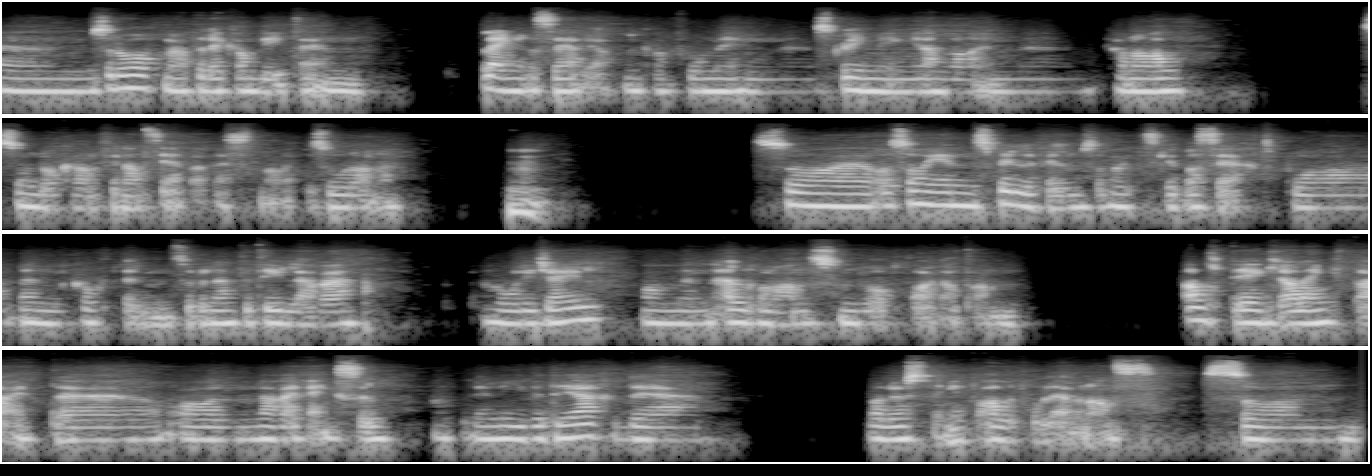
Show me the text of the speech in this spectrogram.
Um, så da håper vi at det kan bli til en lengre serie. At vi kan få med en eh, streaming eller en kanal som da kan finansiere resten av episodene. Mm. Så, eh, og så har jeg en spillefilm som faktisk er basert på den kortfilmen som du nevnte tidligere, Holy Jail, om en eldre mann som du oppdager at han alltid egentlig har lengta etter å være i fengsel. At det livet der, det var løsningen på alle problemene hans. Så um,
